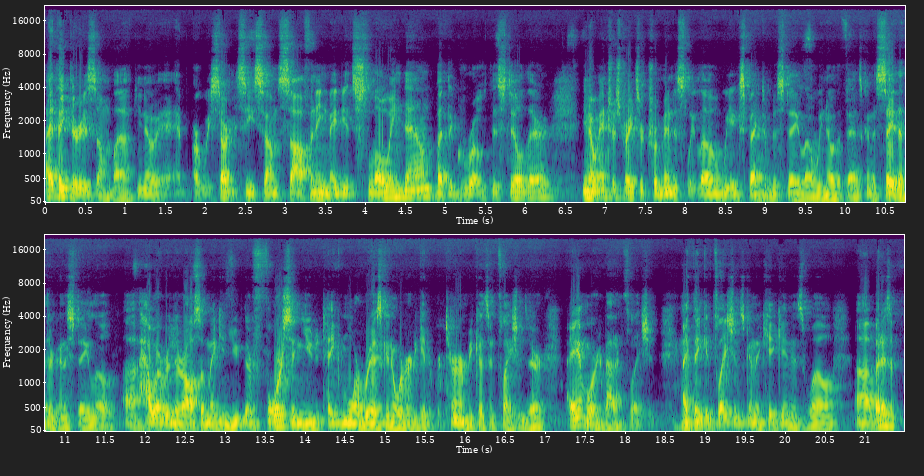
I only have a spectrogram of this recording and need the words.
I think there is some left. You know, are we starting to see some softening? Maybe it's slowing down, but the growth is still there. You know, interest rates are tremendously low. We expect them to stay low. We know the Fed's going to say that they're going to stay low. Uh, however, they're also making you they're forcing you to take more risk in order to get a return because inflation's there. I am worried about inflation. I think inflation's going to kick in as well. Uh, but as a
